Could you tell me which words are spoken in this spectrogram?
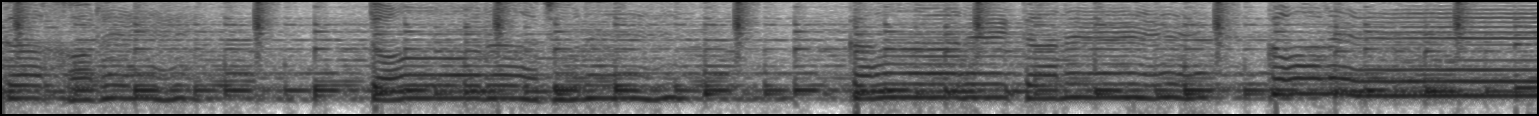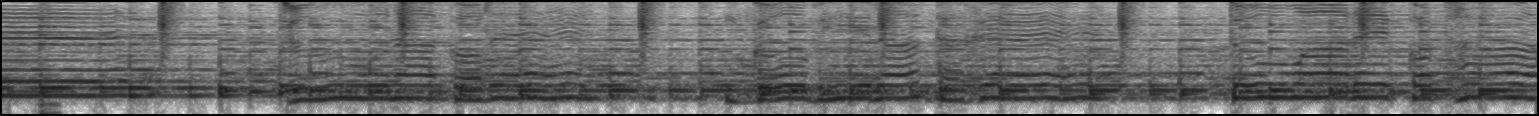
たかれ。কথা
